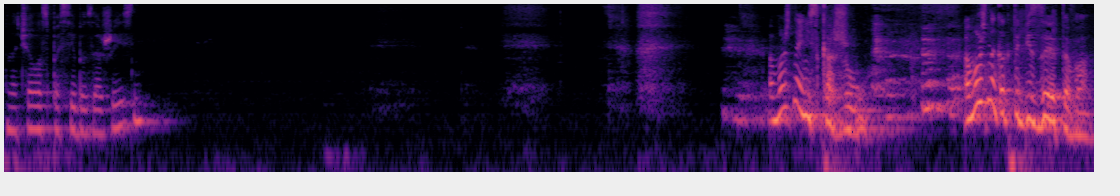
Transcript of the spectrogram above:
Сначала спасибо за жизнь. А можно я не скажу? А можно как-то без этого?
